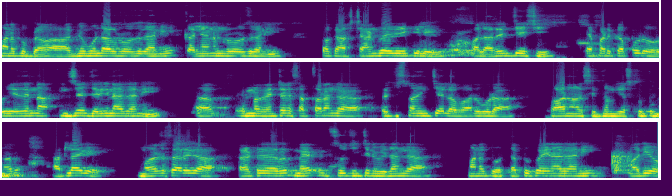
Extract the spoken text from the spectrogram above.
మనకు అగ్నిగుండాల రోజు కానీ కళ్యాణం రోజు కానీ ఒక స్టాండ్ బై వెహికల్ వాళ్ళు అరేంజ్ చేసి ఎప్పటికప్పుడు ఏదైనా ఇన్సిడెంట్ జరిగినా కానీ వెంటనే సత్వరంగా ప్రతిస్పందించేలా వారు కూడా వాహనాలు సిద్ధం చేసుకుంటున్నారు. అట్లాగే మొదటిసారిగా కలెక్టర్ గారు సూచించిన విధంగా మనకు తప్పిపోయినా కానీ మరియు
